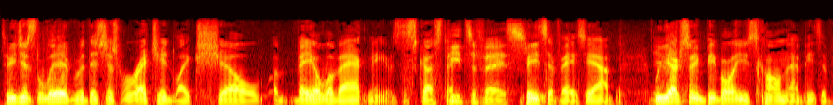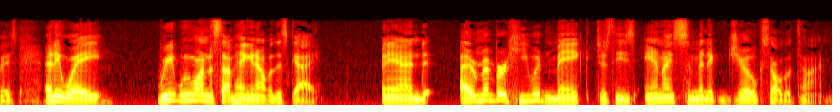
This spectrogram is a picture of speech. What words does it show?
so he just lived with this just wretched like shell, a veil of acne. It was disgusting. Pizza face. Pizza face, yeah. We actually people used to call him that pizza face. Anyway, we we wanted to stop hanging out with this guy, and I remember he would make just these anti-Semitic jokes all the time.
